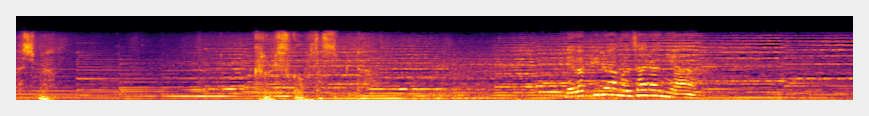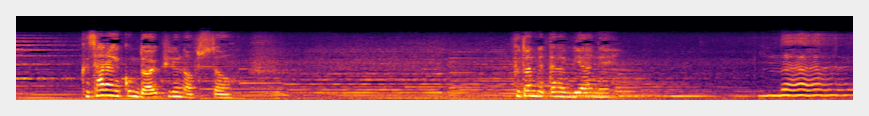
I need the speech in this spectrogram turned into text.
하지만 그럴 수가 없었습니다. 내가 필요한 건 사랑이야. 그 사랑이 꼭 너일 필요는 없어. 부담됐다면 미안해. 나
